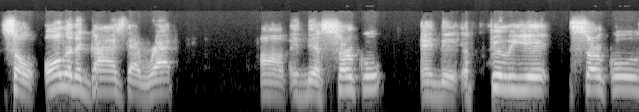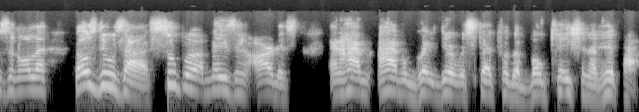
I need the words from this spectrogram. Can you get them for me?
So all of the guys that rap um in their circle and the affiliate circles and all that, those dudes are super amazing artists. And I have I have a great deal of respect for the vocation of hip hop.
